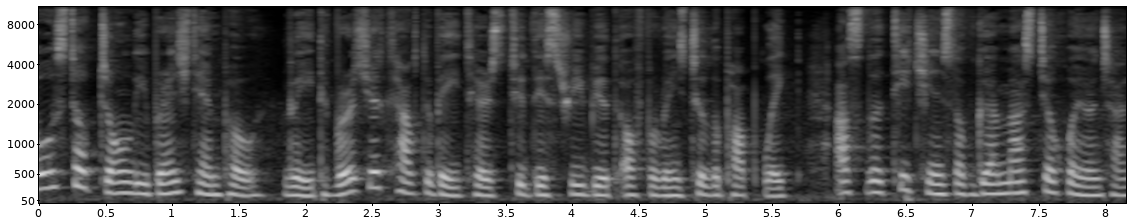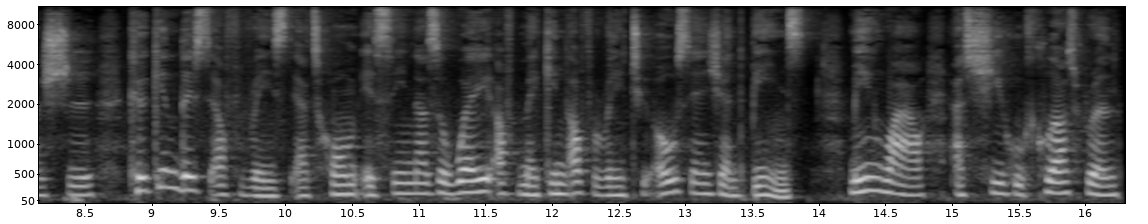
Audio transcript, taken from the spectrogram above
host of Zhongli Branch Temple, led virtual cultivators to distribute offerings to the public. As the teachings of Grandmaster Hunyuan Chanshi, cooking these offerings at home is seen as a way of making offerings to all sentient beings. Meanwhile, at Xihu Classroom,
